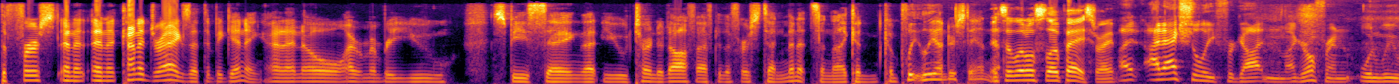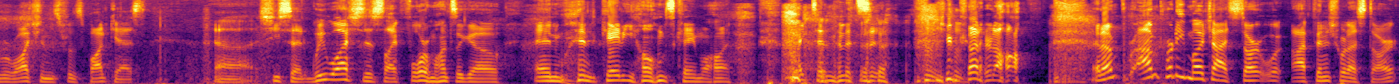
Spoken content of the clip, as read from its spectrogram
The first, and it and it kind of drags at the beginning. And I know I remember you, Spee, saying that you turned it off after the first ten minutes, and I can completely understand that. It's a little slow pace, right? I, I'd actually forgotten my girlfriend when we were watching this for this podcast. Uh, she said we watched this like four months ago, and when Katie Holmes came on, like ten minutes in, you cut it off. And I'm I'm pretty much I start what I finish what I start,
